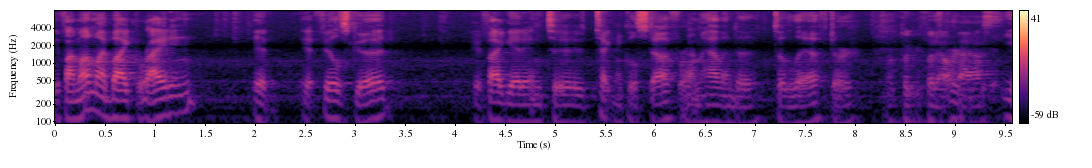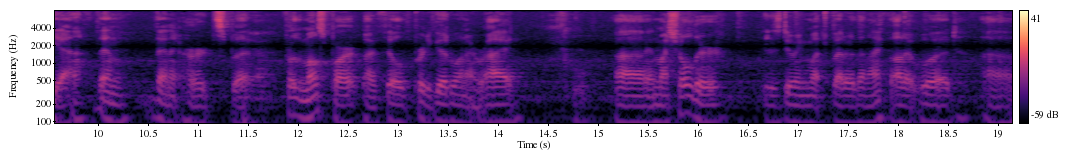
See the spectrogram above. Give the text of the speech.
If I'm on my bike riding, it it feels good. If I get into technical stuff where I'm having to, to lift or Or put your foot out or- fast? yeah, then then it hurts. But Yeah. for the most part, I feel pretty good when I ride. Cool. uh, and my shoulder is doing much better than I thought it would. Uh,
